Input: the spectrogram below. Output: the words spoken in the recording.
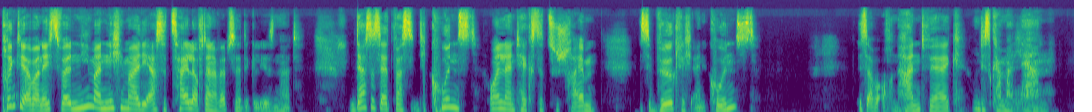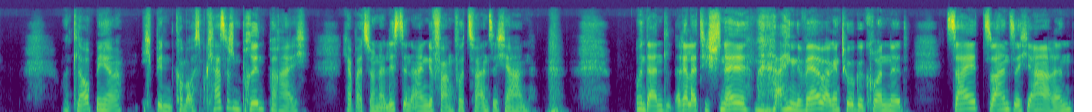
bringt dir aber nichts, weil niemand nicht mal die erste Zeile auf deiner Webseite gelesen hat. Das ist etwas, die Kunst, Online-Texte zu schreiben, ist wirklich eine Kunst, ist aber auch ein Handwerk und das kann man lernen. Und glaub mir, ich bin, komme aus dem klassischen Printbereich. Ich habe als Journalistin angefangen vor 20 Jahren und dann relativ schnell meine eigene Werbeagentur gegründet. Seit 20 Jahren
